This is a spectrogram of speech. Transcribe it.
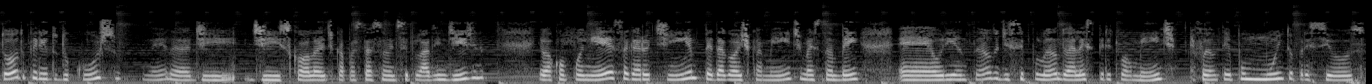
todo o período do curso, né, de, de escola de capacitação e discipulado indígena. Eu acompanhei essa garotinha pedagogicamente, mas também é, orientando, discipulando ela espiritualmente. Foi um tempo muito precioso.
